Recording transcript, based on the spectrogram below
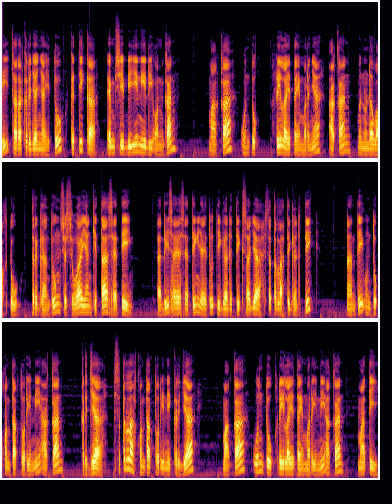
Jadi cara kerjanya itu ketika MCB ini di-on-kan, maka untuk relay timernya akan menunda waktu, tergantung sesuai yang kita setting. Tadi saya setting yaitu 3 detik saja. Setelah 3 detik, nanti untuk kontaktor ini akan kerja. Setelah kontaktor ini kerja, maka untuk relay timer ini akan mati.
